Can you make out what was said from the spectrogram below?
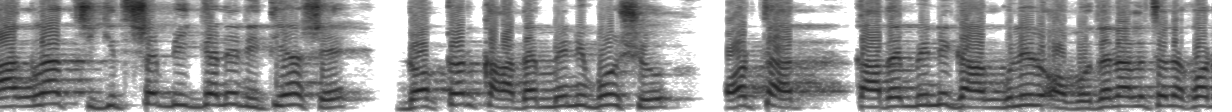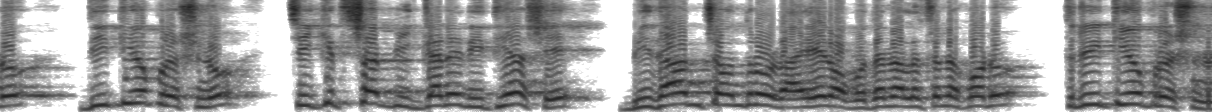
বাংলা চিকিৎসা বিজ্ঞানের ইতিহাসে ডক্টর কাদাম্বিনী বসু, অর্থাৎ কাদাম্বিনী গাঙ্গুলির অবদান আলোচনা করো। দ্বিতীয় প্রশ্ন, চিকিৎসা বিজ্ঞানের ইতিহাসে বিধানচন্দ্র রায়ের অবদান আলোচনা করো। তৃতীয় প্রশ্ন,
